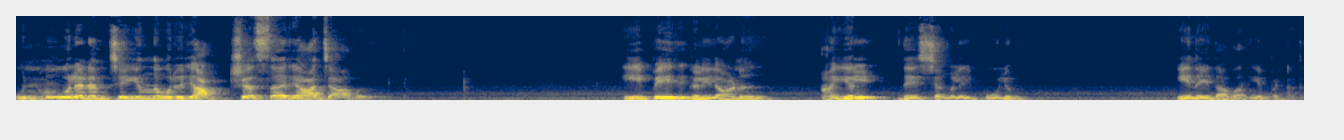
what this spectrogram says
ഉന്മൂലനം ചെയ്യുന്ന ഒരു രാക്ഷസ രാജാവ്. ഈ പേരുകളിലാണ് അയൽ ദേശങ്ങളിൽ പോലും ഈ നേതാവ് അറിയപ്പെട്ടത്.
